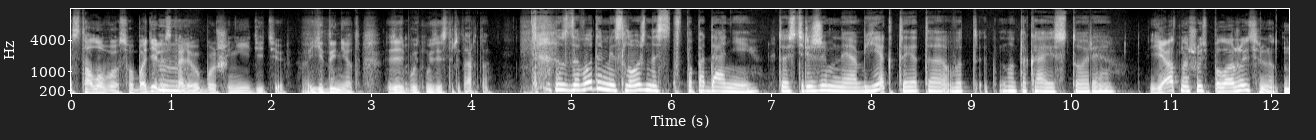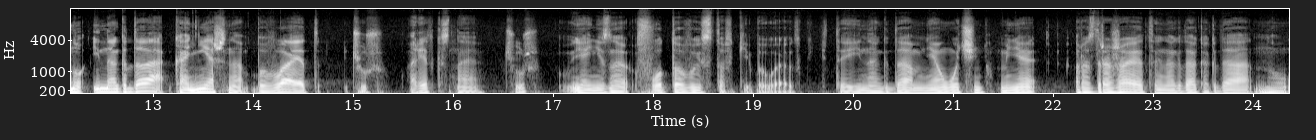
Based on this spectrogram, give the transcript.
столовую освободили, сказали, вы больше не едите, еды нет, здесь будет музей стрит-арта. Ну, с заводами сложность в попадании. То есть режимные объекты это вот ну, такая история. Я отношусь положительно, но иногда, конечно, бывает чушь, редкостная чушь. Я не знаю, фотовыставки бывают какие-то. Иногда меня очень... Меня раздражает иногда, когда, ну,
